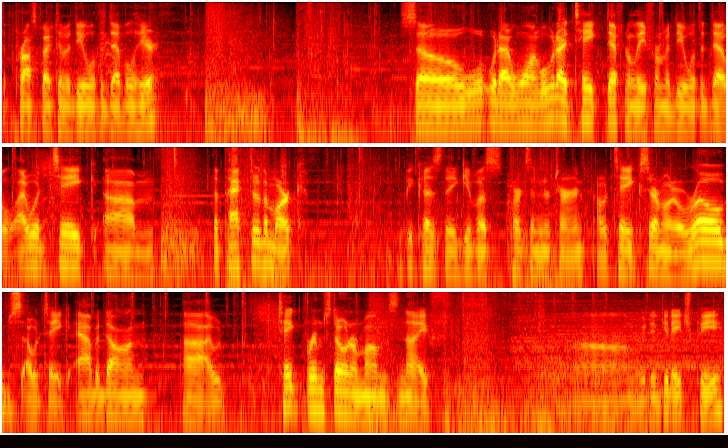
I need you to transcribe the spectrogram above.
the prospect of a deal with the devil here. So what would I want? What would I take definitely from a deal with the devil? I would take um, the Pact or the Mark because they give us hearts in return. I would take Ceremonial Robes. I would take Abaddon. Uh, I would take Brimstone or Mom's Knife. We did get HP,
